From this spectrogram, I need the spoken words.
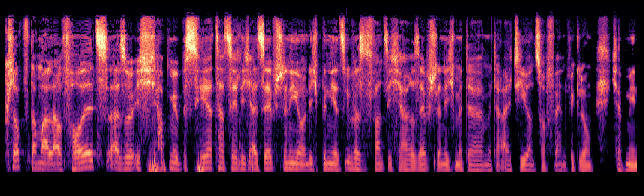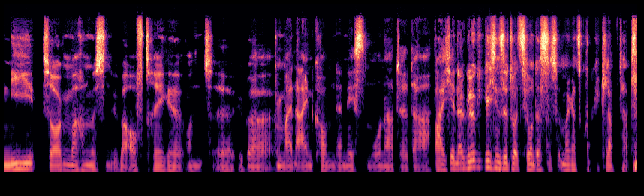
klopfe da mal auf Holz. Also ich habe mir bisher tatsächlich als Selbstständiger und ich bin jetzt über 20 Jahre selbstständig mit der mit der IT und Softwareentwicklung. Ich habe mir nie Sorgen machen müssen über Aufträge und äh, über mein Einkommen der nächsten Monate. Da war ich in einer glücklichen Situation, dass es immer ganz gut geklappt hat.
